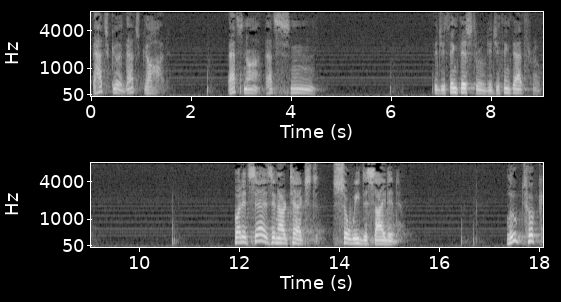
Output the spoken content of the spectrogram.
That's good. That's God. That's not. That's. Mm. Did you think this through? Did you think that through? But it says in our text, so we decided. Luke took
